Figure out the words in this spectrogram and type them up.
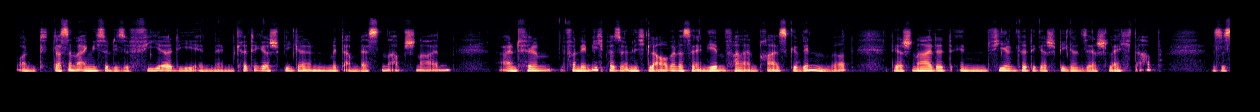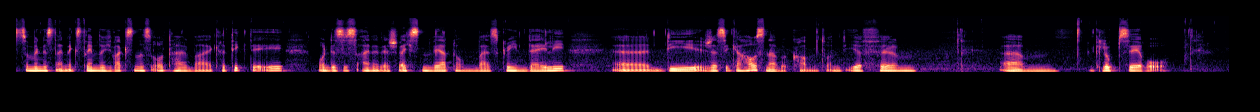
und das sind eigentlich so diese vier, die in den Kritikerspiegeln mit am besten abschneiden. Ein Film, von dem ich persönlich glaube, dass er in jedem Fall einen Preis gewinnen wird, der schneidet in vielen Kritikerspiegeln sehr schlecht ab. Es ist zumindest ein extrem durchwachsenes Urteil bei kritik.de und es ist eine der schwächsten Wertungen bei Screen Daily, äh, die Jessica Hausner bekommt und ihr Film ähm, Club Zero.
